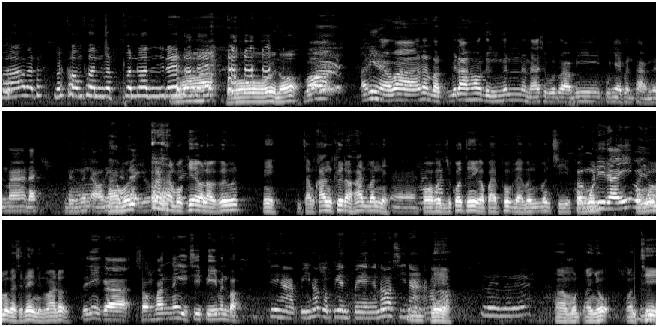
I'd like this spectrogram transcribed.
มามันมันคอมเพิ่นมันมันมันอยู่ได้ซะแล้โอ้ยเนาะบ่ อันนี้นะว่านั่นบัดเวลาเฮาดึงเงินน่ะนะสมมุติว่ามีผู้ใหญ่เพิ่นฝากเงินมาได้ดึงเงินเอานี่อ่ามันมันได้อยู่ บ่เกี่ยวกับเราคือนี่สำคัญคือรหัสมันนี่เออ เพราะว่าเพิ่นสิกดตัวนี้เข้าไปปุ๊บแล้วมันมันสิเคข้อรื่องมูมืลอดีได้ข้อมูลมันก็สิเร่งขึ้นมาเด้อตัวนี้ก็2,000ยังอีก4ปีแมันบ่สี่ห้าปีเขาก็เปลี่ยนแปลงกันเนาะสีหน้าเขานี่เนาะแม่นเลยอ่าหมดอายุวันที่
